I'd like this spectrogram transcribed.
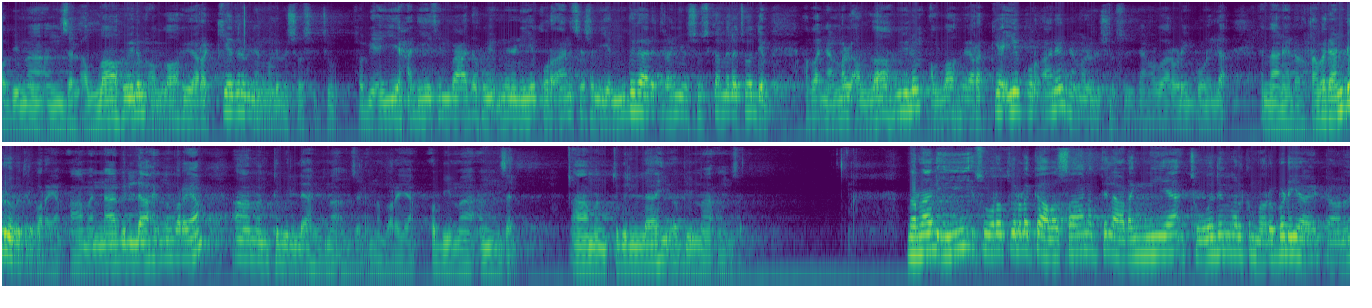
വബിമ അൻസൽ അള്ളാഹുവിലും അള്ളാഹു ഇറക്കിയതിലും ഞങ്ങൾ വിശ്വസിച്ചു. ഈ ഹദീസിൻ ബാദഹു യുമിനുൻ ഈ ഖുർആാന് ശേഷം എന്ത് കാര്യത്തിലാണ് വിശ്വസിക്കുക എന്നുള്ള ചോദ്യം. അപ്പോൾ ഞങ്ങൾ അള്ളാഹുവിലും അള്ളാഹു ഇറക്കിയ ഈ ഖുർആാനും ഞങ്ങൾ വിശ്വസിച്ചു. ഞങ്ങൾ വേറെവിടെയും പോണില്ല എന്നാണ് എന്റെ അർത്ഥം. അപ്പോൾ രണ്ട് രൂപത്തിൽ പറയാം. ആമന്നാ ബില്ലാഹ് എന്നും പറയാം. ആമന്തു ബില്ലാഹി ബിമ അൻസൽ എന്നും പറയാം. ഒബിമാ അൻസൽ. ആമന്തു ബില്ലാഹി ഒബിമാ അൻസൽ. എന്ന് പറഞ്ഞാൽ ഈ സൂറത്തുകളൊക്കെ അവസാനത്തിൽ അടങ്ങിയ ചോദ്യങ്ങൾക്ക് മറുപടിയായിട്ടാണ്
